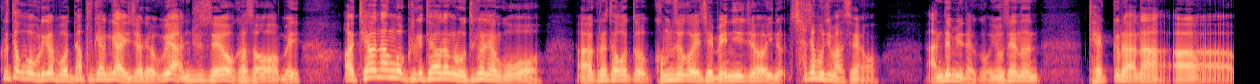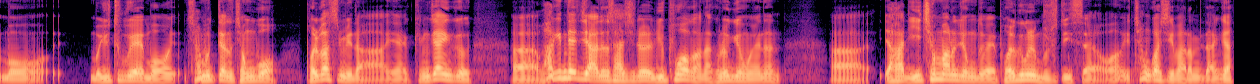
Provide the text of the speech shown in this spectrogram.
그렇다고 뭐 우리가 뭐 나쁘게 한 게 아니잖아요. 왜 안 주세요? 가서 매- 아 태어난 거 그렇게 태어난 걸 어떻게 하냐고. 아, 그렇다고 또 검색어에 제 매니저 이런 찾아보지 마세요. 안 됩니다. 그거. 요새는 댓글 하나, 아, 뭐, 뭐 유튜브에 뭐 잘못된 정보 벌 받습니다. 예, 굉장히 그, 아, 확인되지 않은 사실을 유포하거나 그런 경우에는 아, 약 한 2천만 원 정도의 벌금을 물 수도 있어요. 참고하시기 바랍니다. 그러니까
